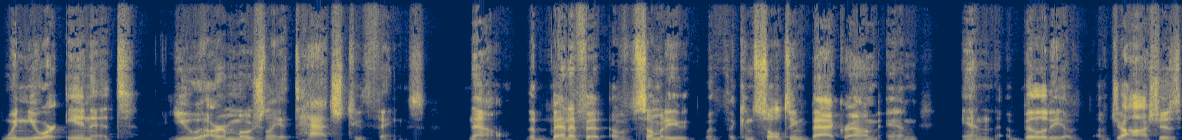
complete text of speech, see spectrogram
When you are in it, you are emotionally attached to things. Now, the benefit of somebody with the consulting background and and ability of, of Josh is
